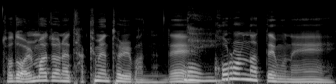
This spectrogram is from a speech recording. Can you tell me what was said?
저도 얼마 전에 다큐멘터리를 봤는데 네. 코로나 때문에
